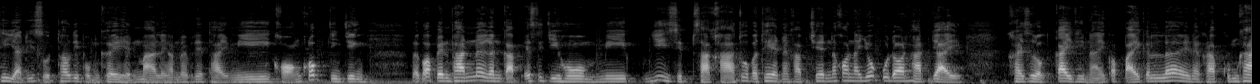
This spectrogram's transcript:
ที่ใหญ่ที่สุดเท่าที่ผมเคยเห็นมาเลยครับในประเทศไทยมีของครบจริง ๆ แล้วก็เป็นพันเนอร์กันกับ SCG Home มี 20 สาขาทั่วประเทศนะครับ เช่น นครนายกอุดรหาดใหญ่ ใครสะดวกใกล้ที่ไหนก็ไปกันเลยนะครับ คุ้มค่า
